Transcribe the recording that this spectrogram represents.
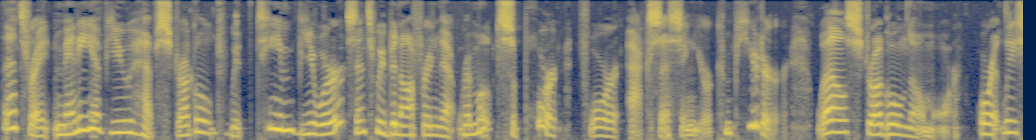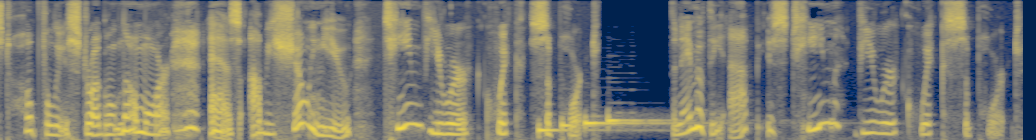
That's right, many of you have struggled with TeamViewer since we've been offering that remote support for accessing your computer. Well, struggle no more. Or at least hopefully struggle no more, as I'll be showing you TeamViewer Quick Support. The name of the app is TeamViewer Quick Support.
